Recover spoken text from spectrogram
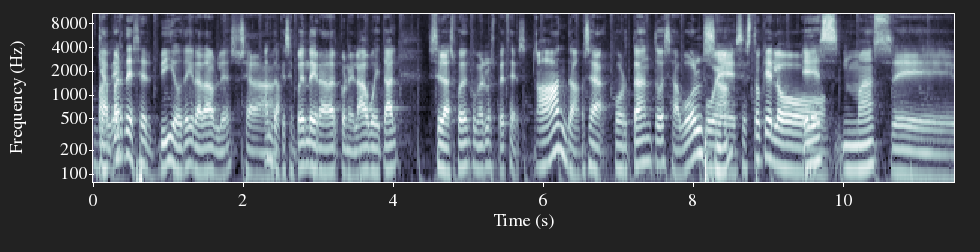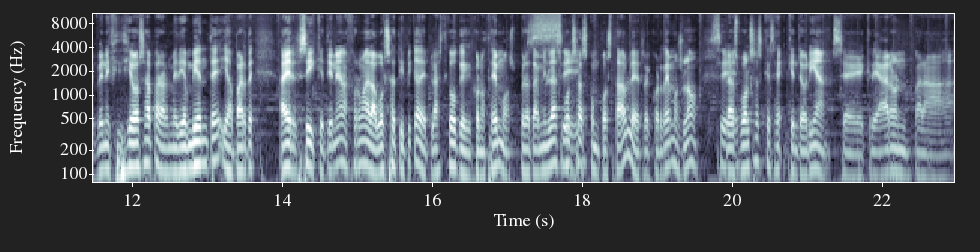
que Vale. aparte de ser biodegradables, o sea, Anda. que se pueden degradar con el agua y tal, se las pueden comer los peces. Anda. O sea, por tanto, esa bolsa Pues esto que lo... es más eh, beneficiosa para el medio ambiente y aparte, a ver, sí, que tiene la forma de la bolsa típica de plástico que conocemos, pero también las Sí. bolsas compostables, recordémoslo. Sí. Las bolsas que, se- que en teoría se crearon para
